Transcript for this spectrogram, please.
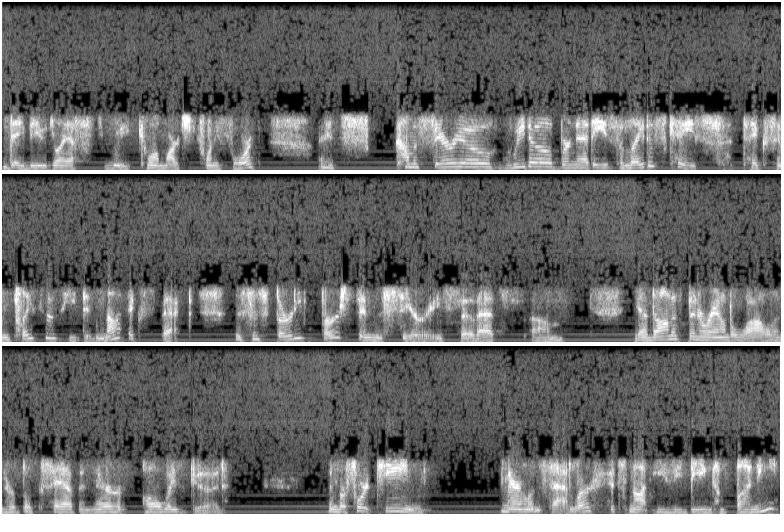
debuted last week, well, March 24th. It's Commissario Guido Brunetti's latest case takes him places he did not expect. This is 31st in the series, so that's, um, yeah, Donna's been around a while and her books have, and they're always good. Number 14, Marilyn Sadler. It's not easy being a bunny.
